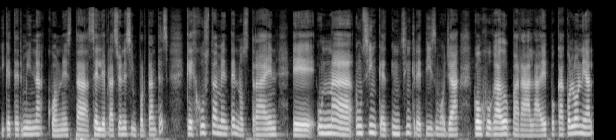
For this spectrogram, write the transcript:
y que termina con estas celebraciones importantes que justamente nos traen eh, una, un, un sincretismo ya conjugado para la época colonial,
